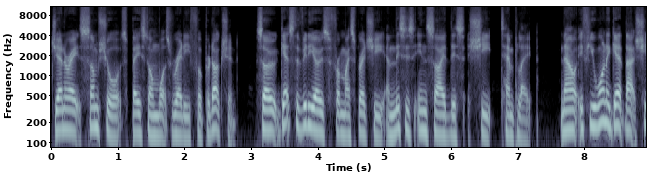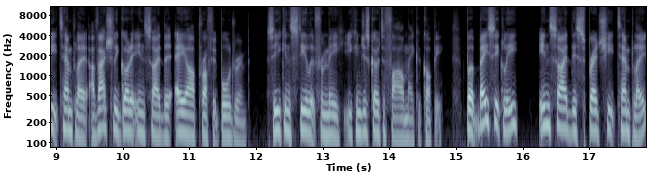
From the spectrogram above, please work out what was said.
generates some shorts based on what's ready for production. So gets the videos from my spreadsheet, and this is inside this sheet template. Now, if you want to get that sheet template, I've actually got it inside the AI Profit Boardroom. So you can steal it from me. You can just go to File, make a copy. But basically, inside this spreadsheet template,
